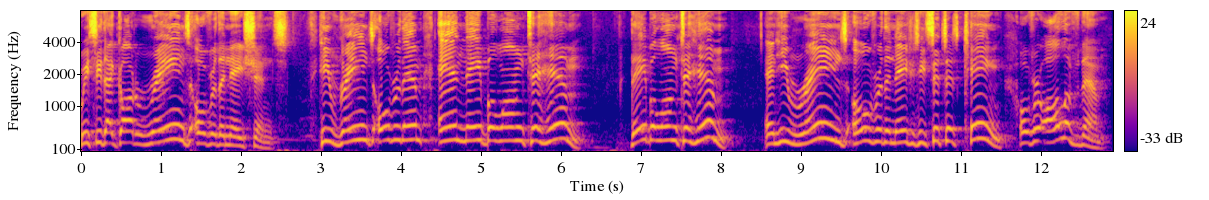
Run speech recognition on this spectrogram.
We see that God reigns over the nations. He reigns over them and they belong to Him. They belong to Him. And He reigns over the nations. He sits as king over all of them.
